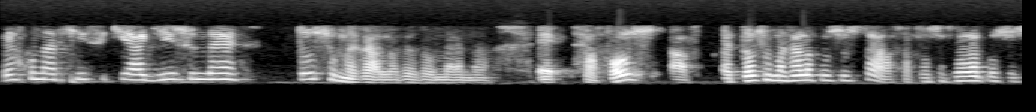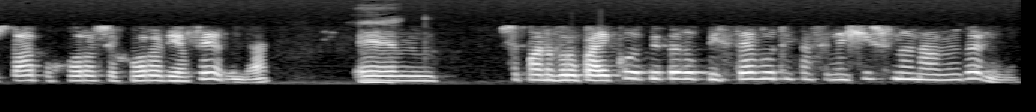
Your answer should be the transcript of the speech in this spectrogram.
έχουν αρχίσει και αγγίζουν τόσο μεγάλα δεδομένα. Ε, σαφώς, ε, τόσο μεγάλα ποσοστά. Σαφώς αυτά τα ποσοστά από χώρα σε χώρα διαφέρουν. Ε. Ε, σε πανευρωπαϊκό επίπεδο πιστεύω ότι θα συνεχίσουν να ανεβαίνουν.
